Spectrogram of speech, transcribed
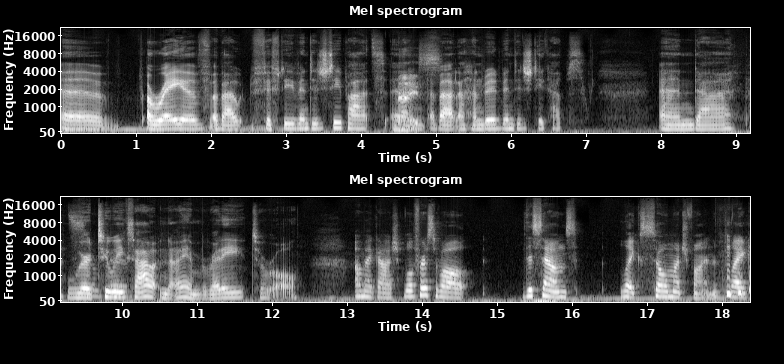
a array of about 50 vintage teapots and Nice. about 100 vintage teacups. And uh, we're so two good. weeks out, and I am ready to roll. Oh my gosh. Well, first of all, this sounds like so much fun. Like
